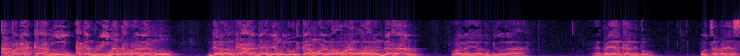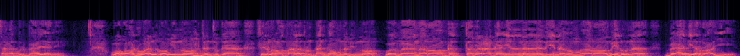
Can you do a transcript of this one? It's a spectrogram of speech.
apakah kami akan beriman kepadamu dalam keadaan yang mengikuti kamu adalah orang-orang rendahan? Walayyadubillah. Nah, bayangkan itu. Ucapan yang sangat berbahaya ini. Wa qalu an qaumin Nuh dan juga firman Allah Taala tentang kaum Nabi Nuh, "Wa ma naraka taba'aka illa alladziina hum aradiluna badiyar ra'yi."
